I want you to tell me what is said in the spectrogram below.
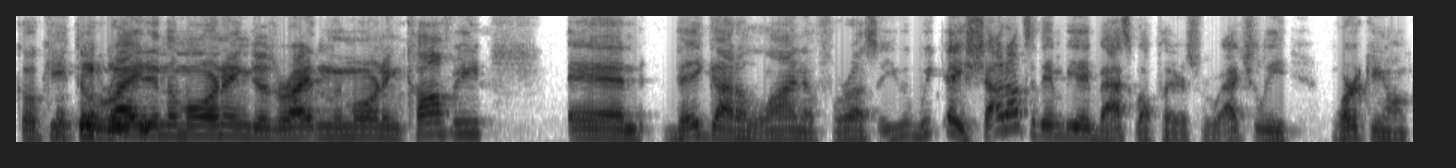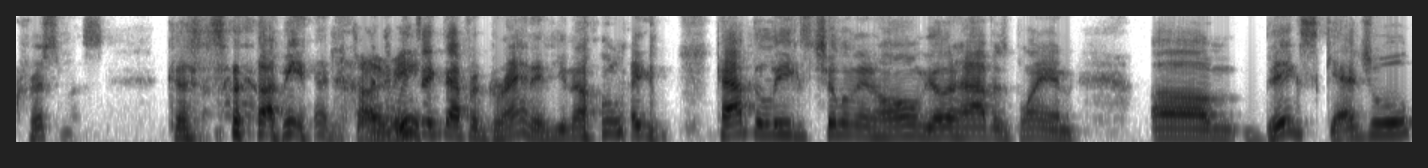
Coquito right in the morning, just right in the morning, coffee, and they got a lineup for us. We, hey, shout out to the NBA basketball players for actually working on Christmas. Because I mean, I think we take that for granted, you know. like half the league's chilling at home, the other half is playing. Um, big schedule.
